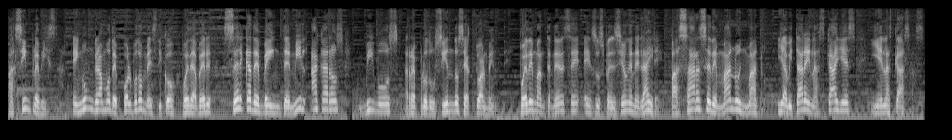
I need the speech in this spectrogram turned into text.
a simple vista. En un gramo de polvo doméstico puede haber cerca de 20.000 ácaros vivos reproduciéndose actualmente. Pueden mantenerse en suspensión en el aire, pasarse de mano en mano y habitar en las calles y en las casas.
